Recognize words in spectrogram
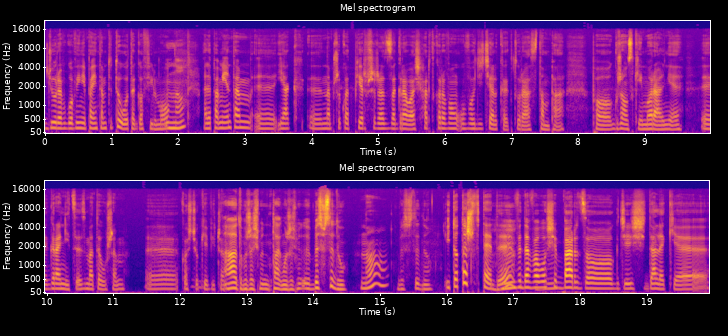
dziurę w głowie, nie pamiętam tytułu tego filmu, no. ale pamiętam, y, jak y, na przykład pierwszy raz zagrałaś hardkorową uwodzicielkę, która stąpa po grząskiej moralnie y, granicy z Mateuszem y, Kościukiewiczem. A, to możeśmy, tak, możeśmy, bez wstydu. No. Bez wstydu. I to też wtedy mhm. wydawało mhm. się bardzo gdzieś dalekie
